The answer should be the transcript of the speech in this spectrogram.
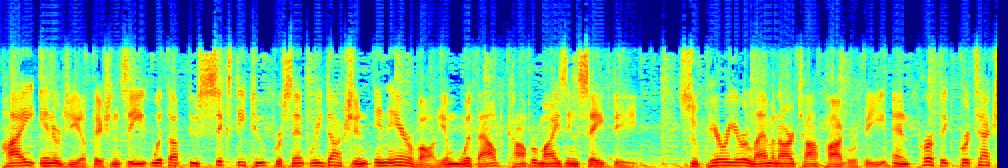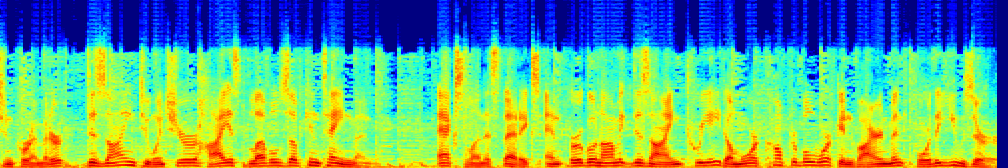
High energy efficiency with up to 62% reduction in air volume without compromising safety. Superior laminar topography and perfect protection perimeter designed to ensure highest levels of containment. Excellent aesthetics and ergonomic design create a more comfortable work environment for the user.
